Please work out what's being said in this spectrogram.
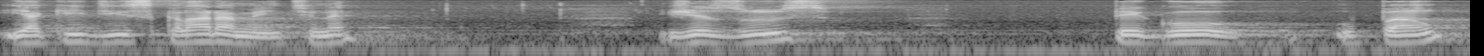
e aqui diz claramente, né? Jesus pegou o pão,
